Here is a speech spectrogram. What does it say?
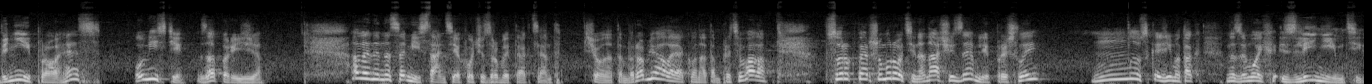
Дніпрогес у місті Запоріжжя. Але не на самій станції я хочу зробити акцент, що вона там виробляла, як вона там працювала. В 41-му році на наші землі прийшли, ну скажімо так, називаємо їх злі німці.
